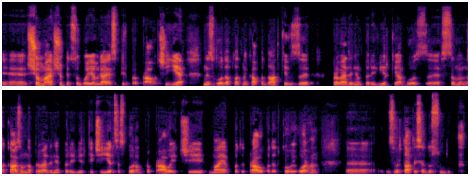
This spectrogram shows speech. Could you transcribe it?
е, що має, що під собою являє спір про право, чи є незгода платника податків з проведенням перевірки або з самим наказом на проведення перевірки, чи є це спором про право, і чи має право податковий орган е, звертатися до суду? е,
